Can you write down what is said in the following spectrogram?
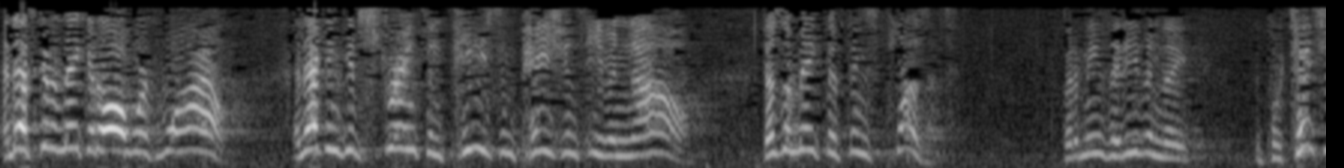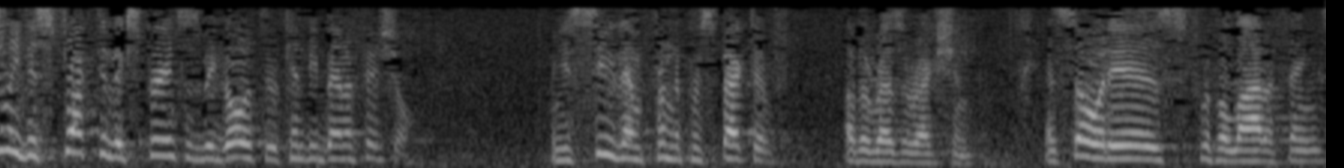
And that's going to make it all worthwhile. And that can give strength and peace and patience even now. Doesn't make the things pleasant. But it means that even the, the potentially destructive experiences we go through can be beneficial. When you see them from the perspective of the resurrection. And so it is with a lot of things.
